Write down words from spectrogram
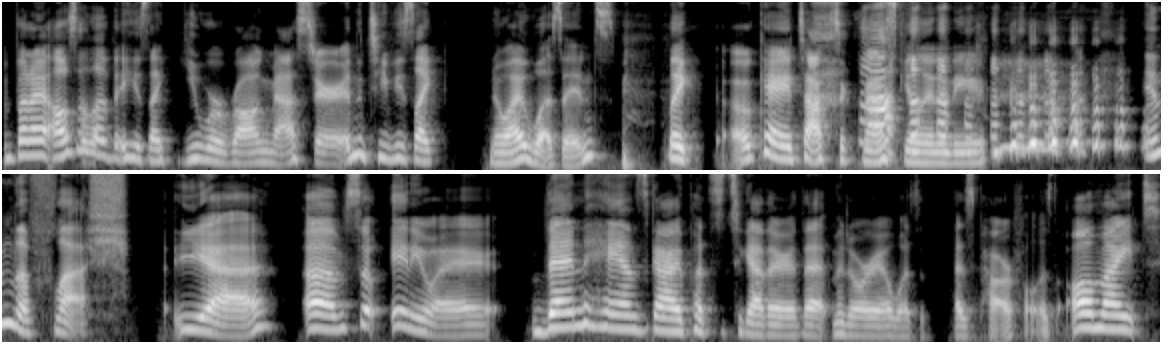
but I also love that he's like, "You were wrong, master," and the TV's like, "No, I wasn't." Like, okay, toxic masculinity. In the flesh. yeah. Um. So anyway, then Hands guy puts it together that Midoriya was as powerful as All Might.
